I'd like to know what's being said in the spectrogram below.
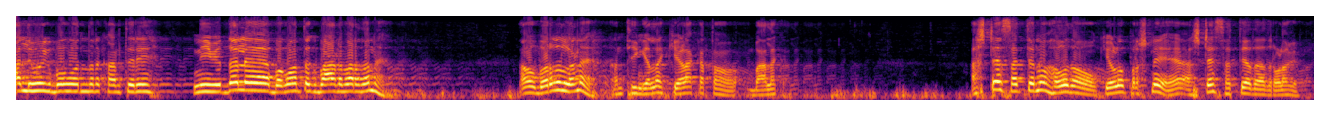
ಅಲ್ಲಿ ಹೋಗಿ ಭಗವಂತನ ಕಾಣ್ತೀರಿ? ನೀವಿದ್ದಲ್ಲೇ ಭಗವಂತಗೆ ಬಾಡಬಾರ್ದನ ಅವ ಬರೋದಿಲ್ಲನ? ಅಂತ ಹಿಂಗೆಲ್ಲ ಕೇಳಾಕತ್ತಾವ ಬಾಲಕ. ಅಷ್ಟೇ ಸತ್ಯನೂ ಹೌದು ಅವ, ಕೇಳೋ ಪ್ರಶ್ನೆ ಅಷ್ಟೇ ಸತ್ಯ ಅದ ಅದ್ರೊಳಗೆ.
